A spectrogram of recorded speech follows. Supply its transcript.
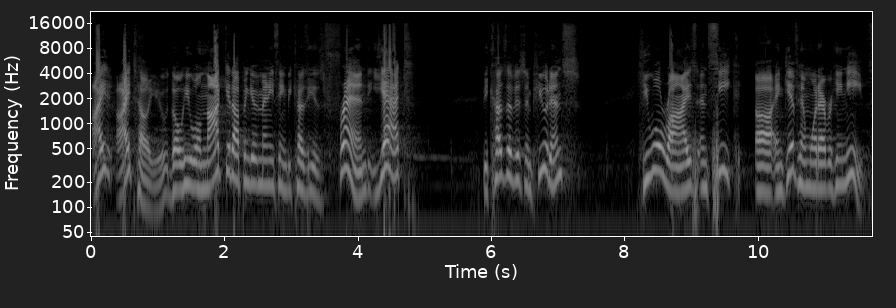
I, I tell you, though he will not get up and give him anything because he is friend, yet, because of his impudence, he will rise and seek uh, and give him whatever he needs.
